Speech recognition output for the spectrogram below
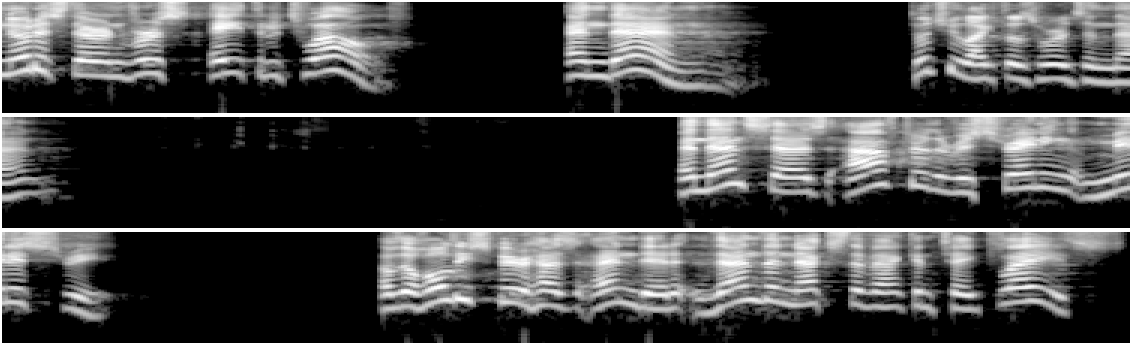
notice there in verse 8 through 12. And then, don't you like those words, and then? And then says, after the restraining ministry of the Holy Spirit has ended, then the next event can take place.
